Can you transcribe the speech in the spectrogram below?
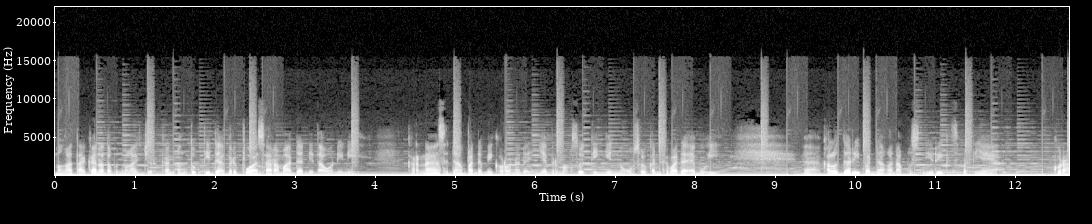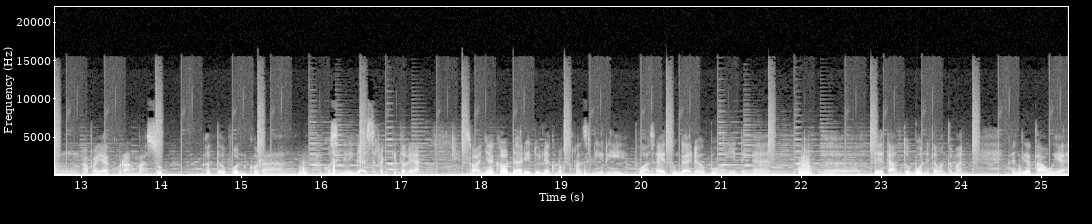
mengatakan ataupun menganjurkan untuk tidak berpuasa Ramadan di tahun ini karena sedang pandemi corona dan ia bermaksud ingin mengusulkan kepada MUI nah, kalau dari pandangan aku sendiri sepertinya ya kurang apa ya kurang masuk ataupun kurang aku sendiri nggak serak gitu ya. Soalnya kalau dari dunia kedokteran sendiri puasa itu nggak ada hubungannya dengan uh, daya tahan tubuh nih teman-teman. Kan kita tahu ya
